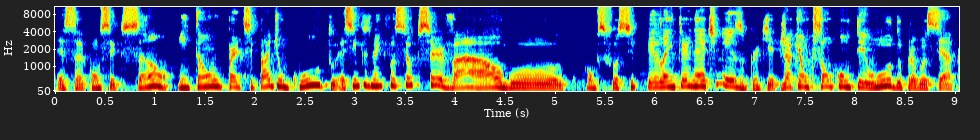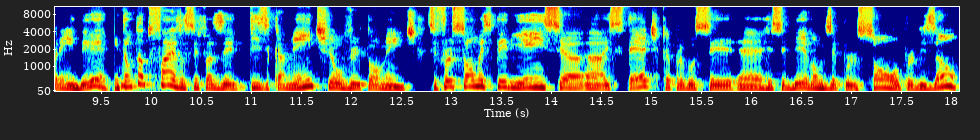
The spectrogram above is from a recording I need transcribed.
essa concepção, então participar de um culto é simplesmente você observar algo como se fosse pela internet mesmo, porque já que é um, só um conteúdo para você aprender, então tanto faz você fazer fisicamente ou virtualmente. Se for só uma experiência uh, estética para você uh, receber, vamos dizer por som ou por visão,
